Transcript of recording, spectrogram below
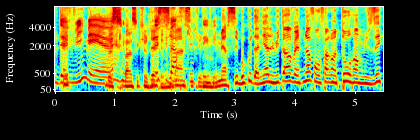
de vie, mais De cybersécurité. de cybersécurité, cybersécurité. oui. Merci beaucoup, Daniel. 8h29, on va faire un tour en musique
